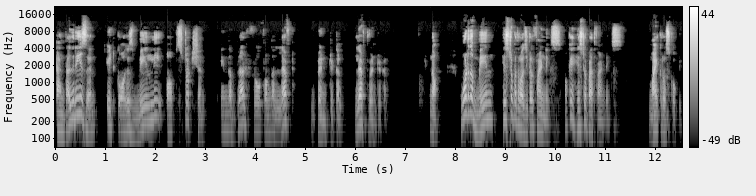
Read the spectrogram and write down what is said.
and the reason it causes mainly obstruction in the blood flow from the left ventricle, left ventricle. Now, what are the main histopathological findings? Okay, histopath findings, microscopy.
